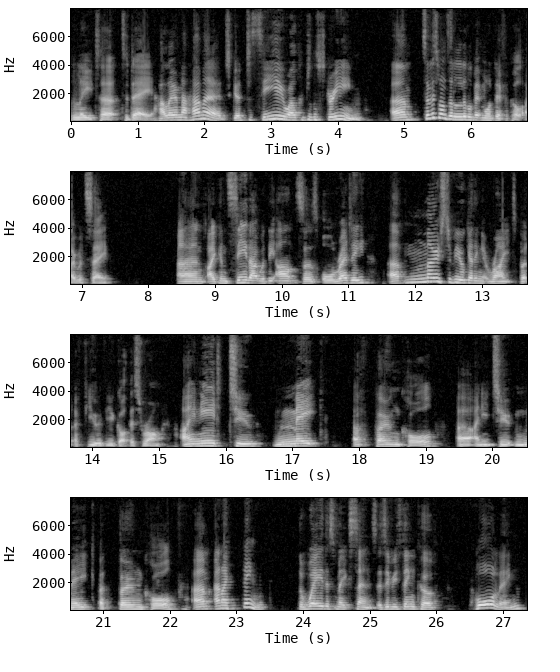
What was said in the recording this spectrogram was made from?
later today. Hello, Mohammed. Good to see you. Welcome to the stream. Um, so this one's a little bit more difficult, I would say. And I can see that with the answers already. Uh, most of you are getting it right, but a few of you got this wrong. I need to make a phone call. Uh, I need to make a phone call. Um, and I think the way this makes sense is if you think of calling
